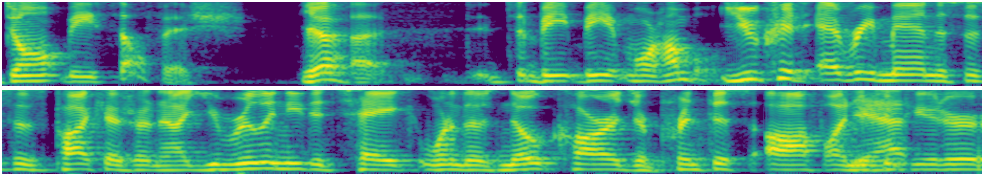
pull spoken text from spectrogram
don't be selfish. Yeah. Uh, to be be more humble. you could every man that's listening to this podcast right now, you really need to take one of those note cards or print this off on your Yes. computer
